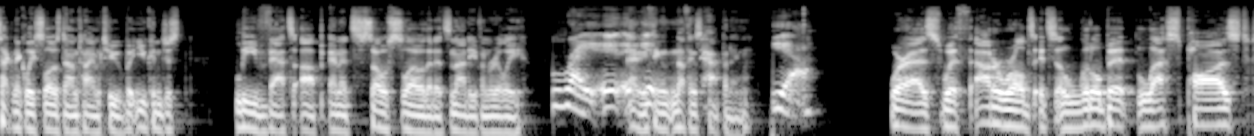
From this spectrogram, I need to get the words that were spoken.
technically slows down time too, but you can just leave VATS up, and it's so slow that it's not even really Right. It, it- it- anything. nothing's happening. yeah. Whereas with Outer Worlds, it's a little bit less paused,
